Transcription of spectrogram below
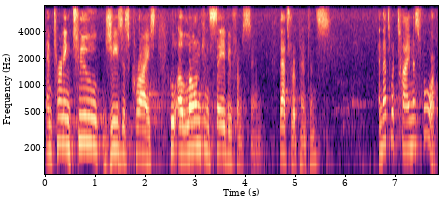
and turning to Jesus Christ, who alone can save you from sin. That's repentance. And that's what time is for.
